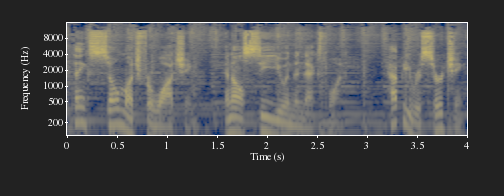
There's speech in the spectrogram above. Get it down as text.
Thanks so much for watching, and I'll see you in the next one. Happy researching!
